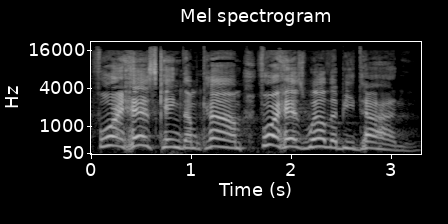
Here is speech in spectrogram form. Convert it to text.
for His kingdom come, for His will to be done?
